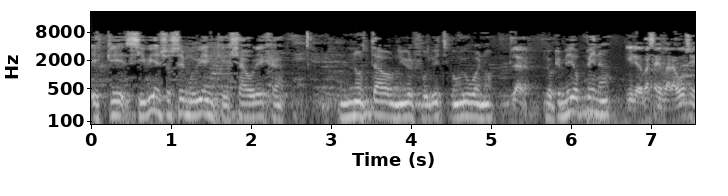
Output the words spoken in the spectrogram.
es que si bien yo sé muy bien que ya Oreja no estaba a un nivel futbolístico muy bueno, Claro. lo que me dio pena Y lo que pasa es que para vos es,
